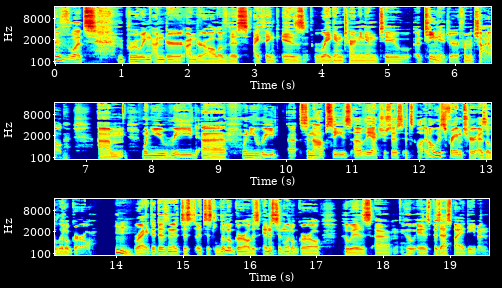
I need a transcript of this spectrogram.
of what's brewing under under all of this i think is Regan turning into a teenager from a child. Um, when you read uh, when you read uh, synopses of the exorcist it's it always frames her as a little girl Mm. Right? It doesn't. It's just it's this little girl, this innocent little girl who is um, who is possessed by a demon.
